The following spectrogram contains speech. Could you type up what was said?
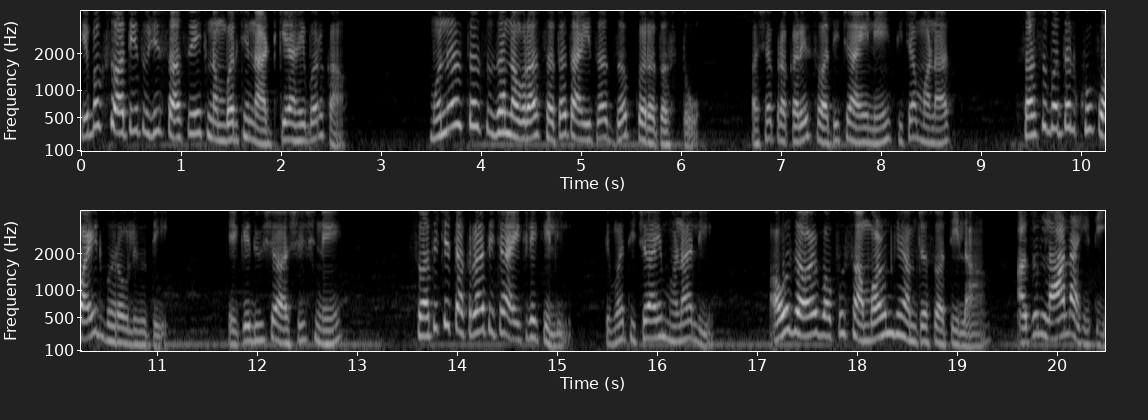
हे बघ स्वाती तुझी सासू एक नंबरची नाटके आहे बरं का. म्हणूनच तर तुझा नवरा सतत आईचा जप करत असतो. अशा प्रकारे स्वातीच्या आईने तिच्या मनात सासूबद्दल खूप वाईट भरवली होती. एके दिवशी आशिषने स्वातीची तक्रार तिच्या आईकडे केली. तेव्हा तिची आई म्हणाली अहो जावय बापू सांभाळून घ्या आमच्या स्वातीला. अजून लहान आहे ती.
